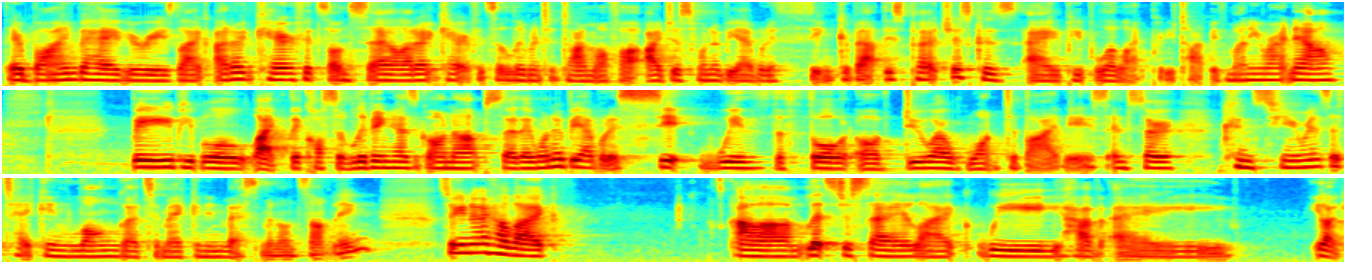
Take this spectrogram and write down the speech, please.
their buying behavior is like, I don't care if it's on sale, I don't care if it's a limited time offer. I just want to be able to think about this purchase because A, people are like pretty tight with money right now. B, people like the cost of living has gone up. So they want to be able to sit with the thought of, do I want to buy this? And so consumers are taking longer to make an investment on something. So, you know how, like, um, let's just say, like, we have a, like,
